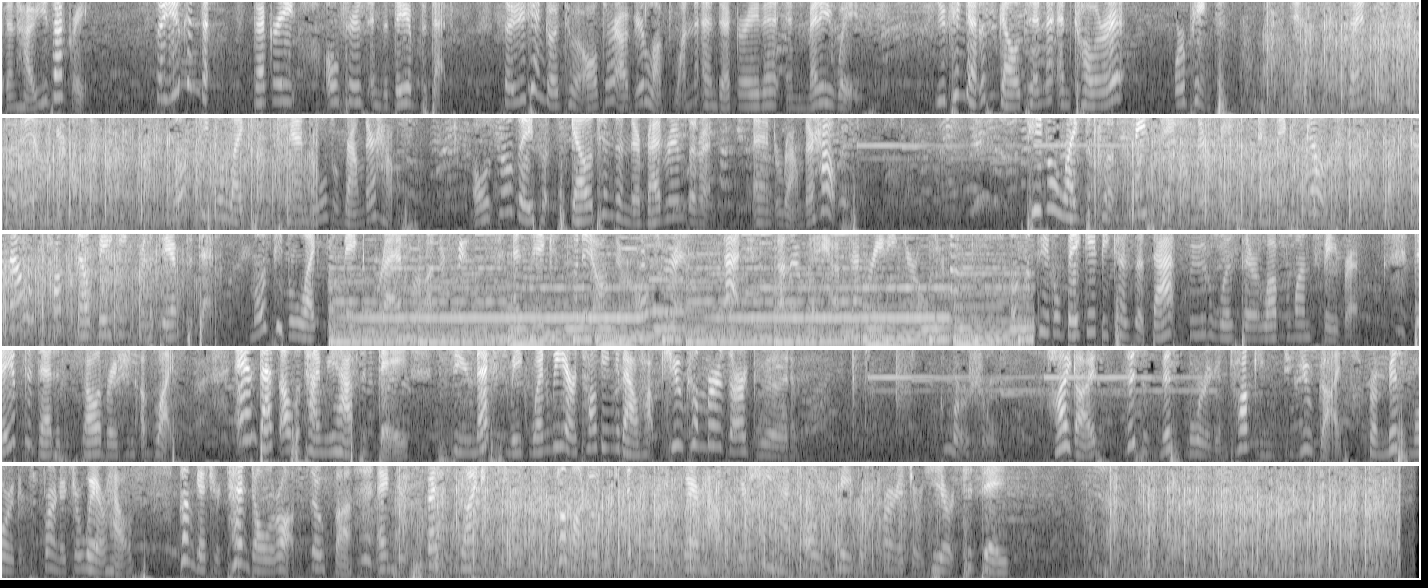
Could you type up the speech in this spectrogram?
Dead and how you decorate. So you can de- decorate altars in the Day of the Dead. So you can go to an altar of your loved one and decorate it in many ways. You can get a skeleton and color it or paint it. Then you can put it on your altar. Most people like to put candles around their house. Also, they put skeletons in their bedrooms and, and around their house. People like to put face paint on their face and make a skeleton. So now let's talk about baking for the Day of the Dead. Most people like to make bread or other food, and they can put it on their altar, and that is another way of decorating your altar. Also, people bake it because that food was their loved one's favorite. Day of the Dead is a celebration of life. And that's all the time we have today. See you next week when we are talking about how cucumbers are good. Commercial. Hi guys, this is Miss Morgan talking to you guys from Miss Morgan's Furniture Warehouse. Come get your $10 off sofa and your special dining table. Come on over to Miss Morgan's Warehouse where she has all your favorite furniture here today.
